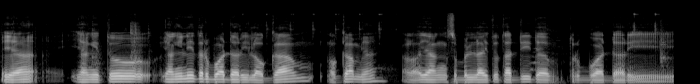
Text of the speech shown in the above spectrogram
Ya yang itu yang ini terbuat dari logam logam ya. Kalau yang sebelah itu tadi terbuat dari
